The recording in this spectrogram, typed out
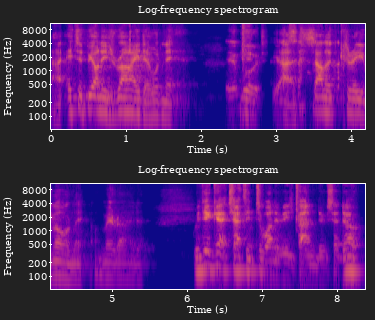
Uh, it'd be on his rider, wouldn't it? It would. Yeah, Yes. salad cream only on my rider. We did get chatting to one of his band who said, "Oh,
